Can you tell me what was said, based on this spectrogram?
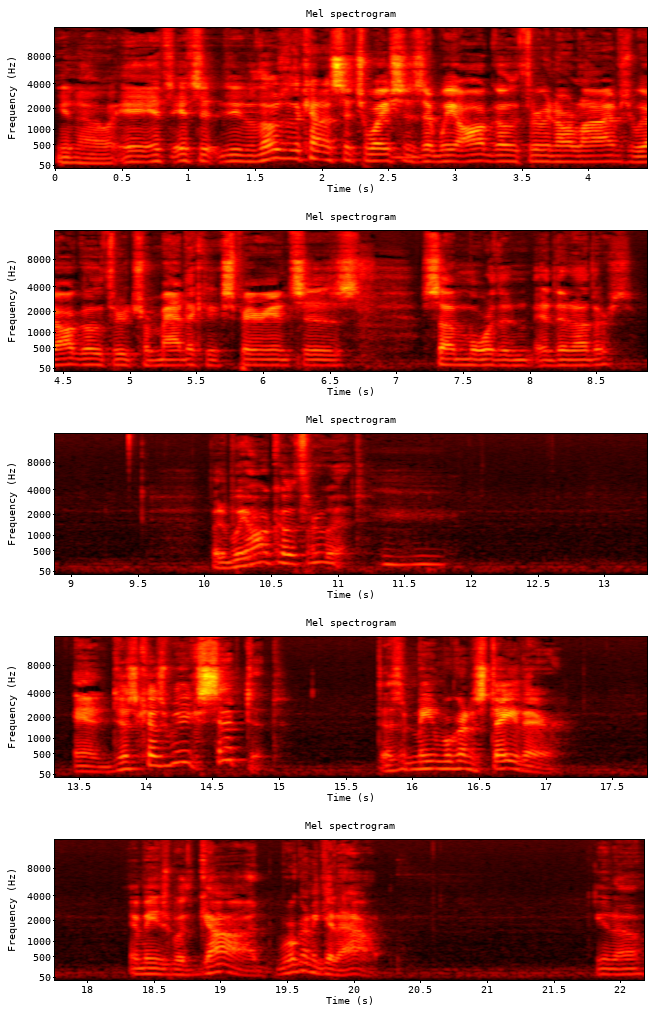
you know, it's it's you know, those are the kind of situations mm-hmm. that we all go through in our lives. We all go through traumatic experiences, some more than than others, but we all go through it. Mm-hmm. And just because we accept it, doesn't mean we're going to stay there. It means with God, we're going to get out. You know.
